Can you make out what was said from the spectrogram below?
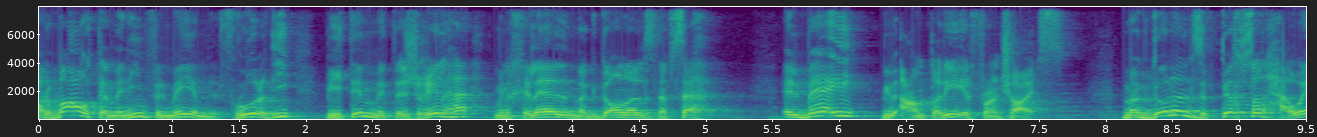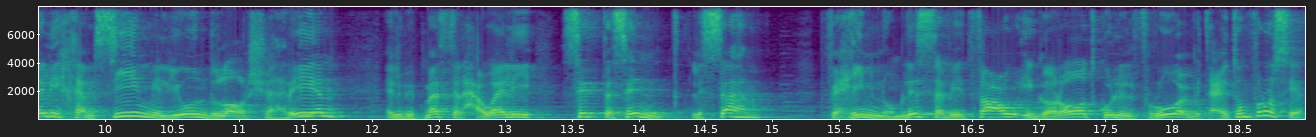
84% من الفروع دي بيتم تشغيلها من خلال ماكدونالدز نفسها. الباقي بيبقى عن طريق ال franchise. ماكدونالدز بتخسر حوالي 50 مليون دولار شهريا اللي بيتمثل حوالي 6 سنت للسهم في حين إنهم لسه بيدفعوا إيجارات كل الفروع بتاعتهم في روسيا.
